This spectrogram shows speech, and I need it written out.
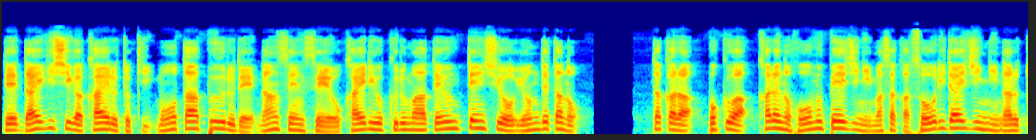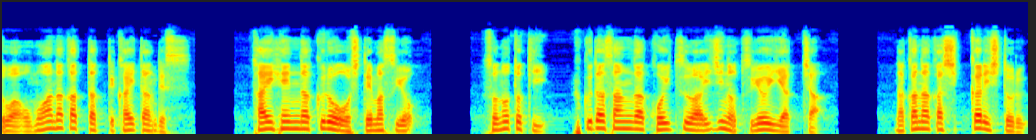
で、代議士が帰るとき、モータープールで南先生を帰りを車当て運転手を呼んでたの。だから僕は彼のホームページにまさか総理大臣になるとは思わなかったって書いたんです。大変な苦労をしてますよ。その時、福田さんがこいつは意地の強いやっちゃ。なかなかしっかりしとる。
